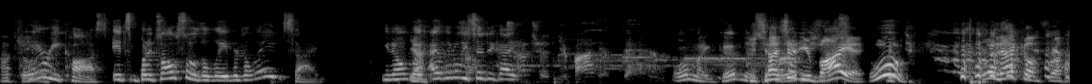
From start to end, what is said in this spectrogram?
absolutely. carry cost. It's but it's also the labor delayed side. You know, like I literally said to guy, it, you buy it, damn. "Oh my goodness! You goodness, touch it, you buy it. Woo! Where did that come from?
